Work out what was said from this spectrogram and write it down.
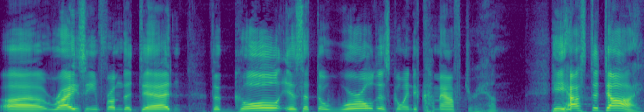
uh, rising from the dead, the goal is that the world is going to come after him. He has to die.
